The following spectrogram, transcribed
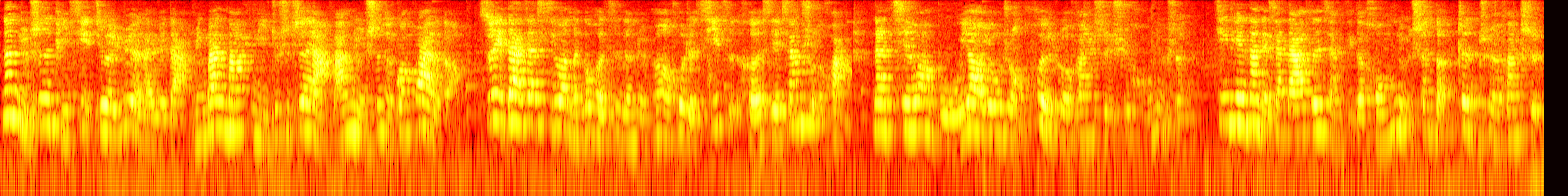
那女生的脾气就会越来越大，明白了吗？你就是这样把女生给惯坏了的。所以大家希望能够和自己的女朋友或者妻子和谐相处的话，那千万不要用这种贿赂的方式去哄女生。今天娜姐向大家分享几个哄女生的正确方式。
